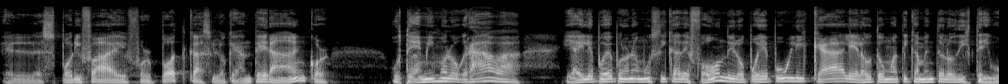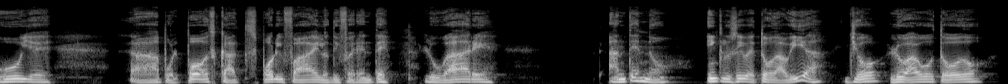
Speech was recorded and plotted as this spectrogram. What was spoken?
el Spotify for Podcast, lo que antes era Anchor. Usted mismo lo graba y ahí le puede poner una música de fondo y lo puede publicar y él automáticamente lo distribuye a Apple Podcast, Spotify, los diferentes lugares. Antes no. Inclusive todavía yo lo hago todo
